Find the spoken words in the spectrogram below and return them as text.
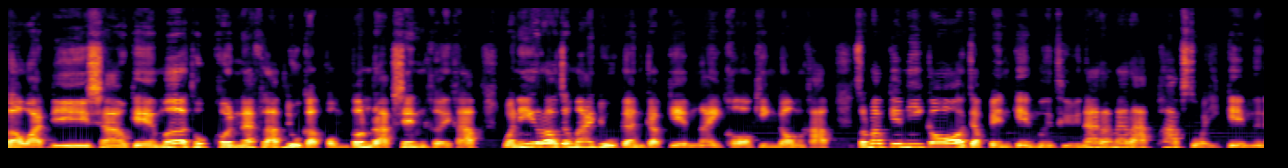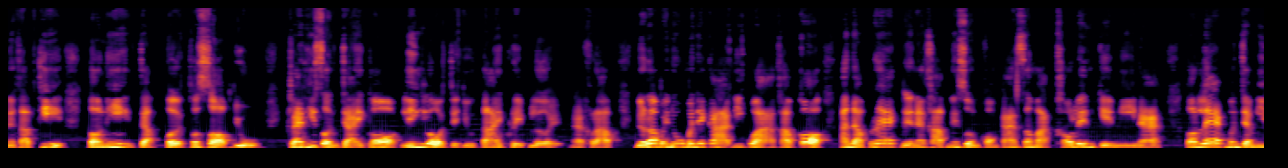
สวัสดีชาวเกมเมอร์ทุกคนนะครับ อยู่กับผมต้นรักเช่นเคยครับ วันนี้เราจะมาอยู่กันกับเกม Night Core Kingdom ครับสำหรับเกมนี้ก็จะเป็นเกมมือถือน่ารักน่ารักภาพสวยอีกเกมหนึงนะครับ ที่ตอนนี้จะเปิดทดสอบอยู่ ใครที่สนใจก็ลิงก์โหลดจะอยู่ใต้คลิปเลยนะครับ เดี๋ยวเราไปดูบรรยากาศดีกว่าครับ ก็อันดับแรกเลยนะครับ ในส่วนของการสมัครเขาเล่นเกมนี้นะ ตอนแรกมันจะมี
